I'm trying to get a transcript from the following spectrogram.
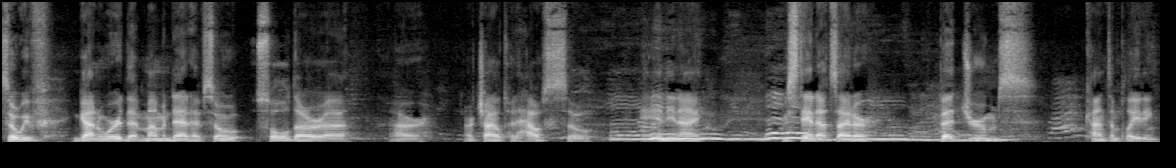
So we've gotten word that mom and dad have so sold our uh, our our childhood house. So Andy and I we stand outside our bedrooms contemplating.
